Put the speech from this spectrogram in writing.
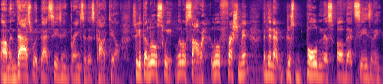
Um, and that's what that seasoning brings to this cocktail. So you get that little sweet, little sour, a little fresh mint, and then that just boldness of that seasoning.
